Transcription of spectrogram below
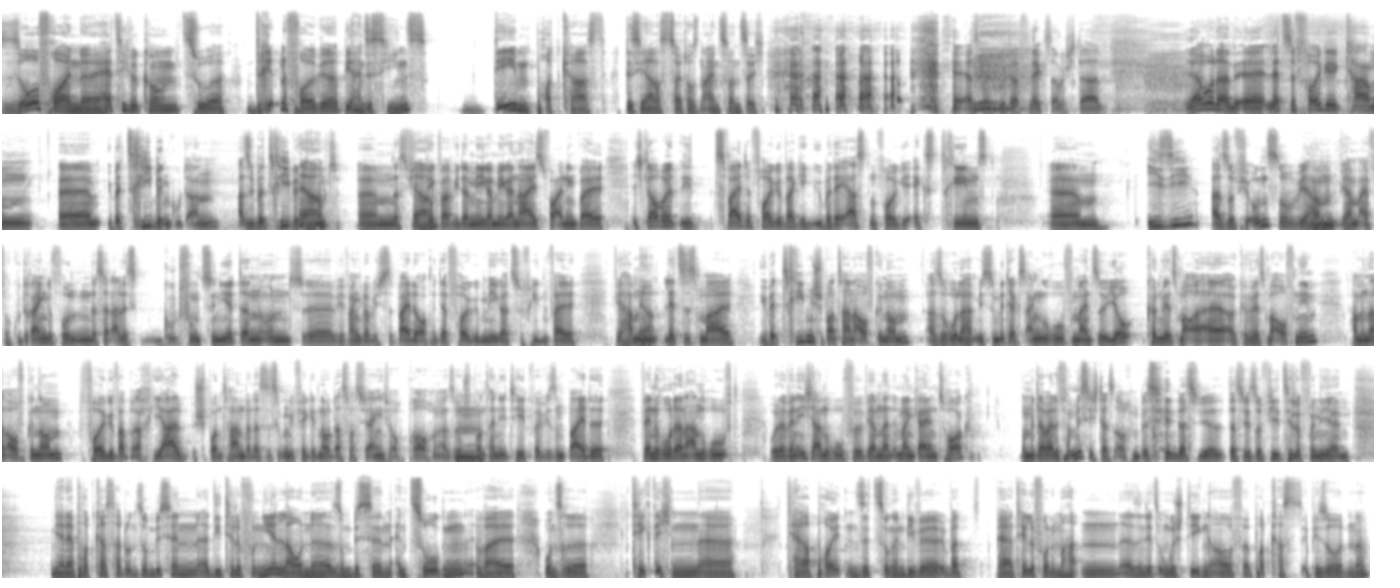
So, Freunde, herzlich willkommen zur dritten Folge Behind the Scenes, dem Podcast des Jahres 2021. Erstmal ein guter Flex am Start. Ja, Rodan, äh, letzte Folge kam ähm, übertrieben gut an. Also übertrieben Ja. gut. Ähm, das Feedback Ja. war wieder mega, mega nice. Vor allen Dingen, weil ich glaube, die zweite Folge war gegenüber der ersten Folge extremst ähm, easy. Also für uns so, wir Mhm. haben, wir haben einfach gut reingefunden. Das hat alles gut funktioniert dann und äh, wir waren, glaube ich, beide auch mit der Folge mega zufrieden, weil wir haben Ja. letztes Mal übertrieben spontan aufgenommen. Also Roland hat mich so mittags angerufen, meint so, yo, können wir jetzt mal, äh, können wir jetzt mal aufnehmen? Haben wir dann aufgenommen. Folge war brachial spontan, weil das ist ungefähr genau das, was wir eigentlich auch brauchen. Also Spontanität, weil wir sind beide, wenn Rodan anruft oder wenn ich anrufe, wir haben dann immer einen geilen Talk. Und mittlerweile vermisse ich das auch ein bisschen, dass wir, dass wir so viel telefonieren. Ja, der Podcast hat uns so ein bisschen äh, die Telefonierlaune so ein bisschen entzogen, weil unsere täglichen äh, Therapeutensitzungen, die wir über per Telefon immer hatten, äh, sind jetzt umgestiegen auf äh, Podcast-Episoden, ne?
